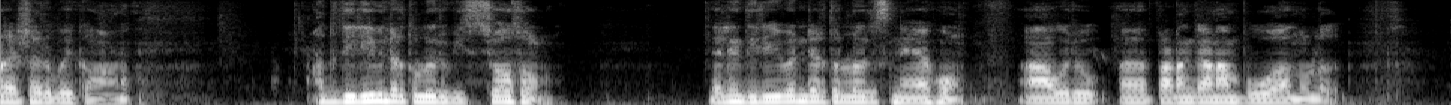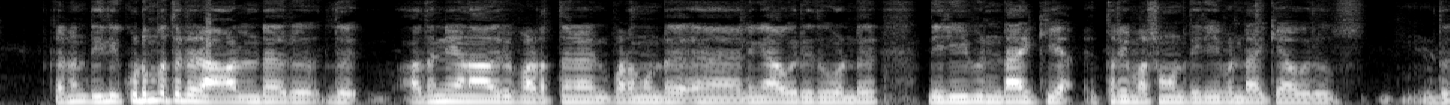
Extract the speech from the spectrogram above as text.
പ്രേക്ഷകർ പോയി കാണും. അത് ദിലീപിന്റെ അടുത്തുള്ള ഒരു വിശ്വാസമാണ്. അല്ലെങ്കിൽ ദിലീപിന്റെ അടുത്തുള്ള ഒരു സ്നേഹമാണ് ആ ഒരു പടം കാണാൻ പോവുക എന്നുള്ളത്. കാരണം ദിലീപ് ഒരാളുടെ ഒരു ഇത് തന്നെയാണ് ആ ഒരു പടത്തിന് പടം കൊണ്ട് അല്ലെങ്കിൽ ആ ഒരു ഇതുകൊണ്ട് ദിലീപ് ഉണ്ടാക്കിയ ഇത്രയും വർഷം കൊണ്ട് ദിലീപ് ഉണ്ടാക്കിയ ആ ഒരു ഇത്.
